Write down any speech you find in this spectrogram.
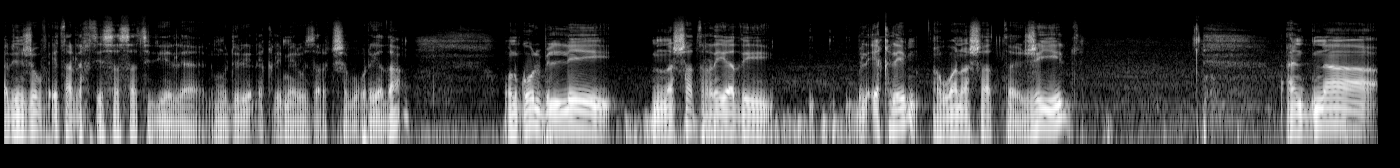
غادي نجاوب في إطار الاختصاصات ديال المديرية الإقليمية لوزارة الشباب والرياضة. ونقول باللي النشاط الرياضي بالإقليم هو نشاط جيد. عندنا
